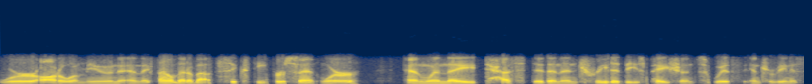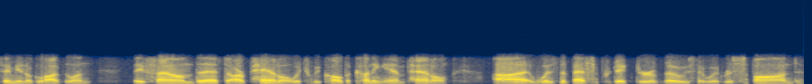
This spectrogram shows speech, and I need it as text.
were autoimmune, and they found that about 60% were. And when they tested and then treated these patients with intravenous immunoglobulin, they found that our panel, which we call the Cunningham panel, uh, was the best predictor of those that would respond.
